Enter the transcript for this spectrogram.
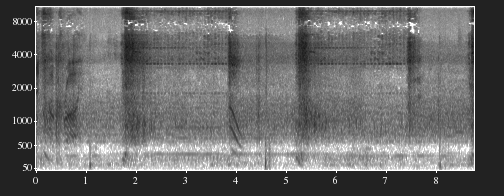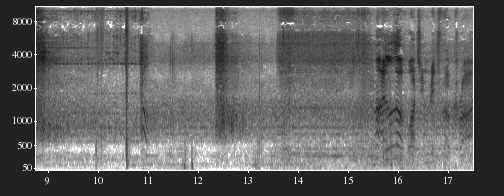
rich cry. love watching rich folk cry.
